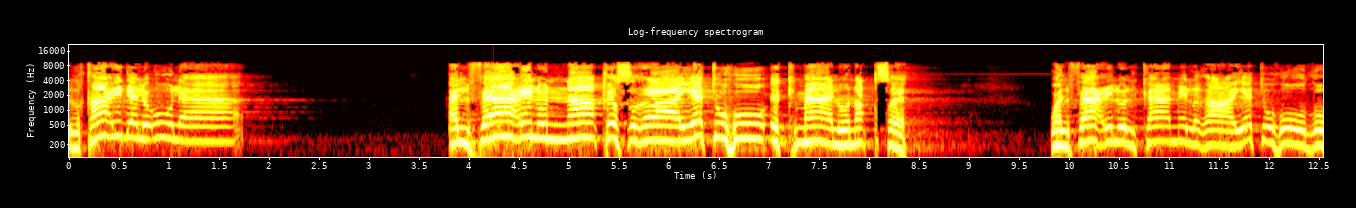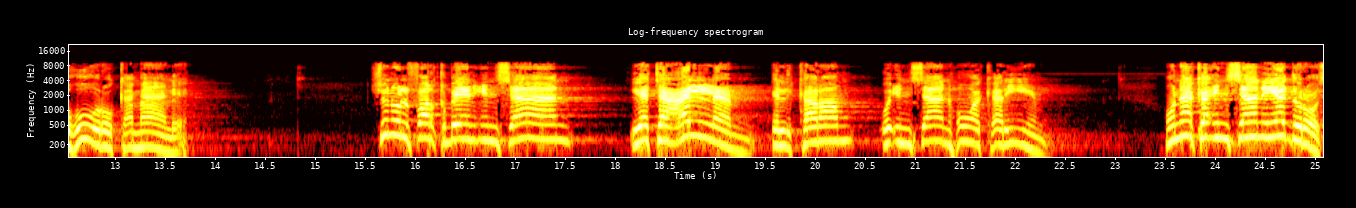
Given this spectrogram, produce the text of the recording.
القاعدة الأولى الفاعل الناقص غايته إكمال نقصه والفاعل الكامل غايته ظهور كماله. شنو الفرق بين إنسان يتعلم الكرم وإنسان هو كريم؟ هناك إنسان يدرس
